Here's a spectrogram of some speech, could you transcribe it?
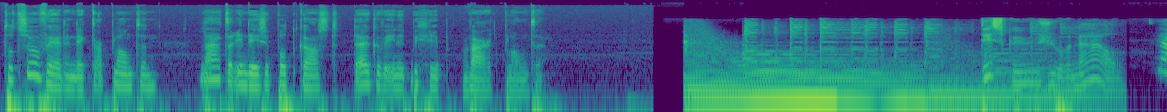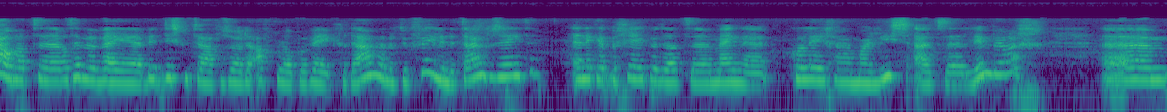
Tot zover de nectarplanten. Later in deze podcast duiken we in het begrip waardplanten. Discu Journaal. Nou, wat, uh, wat hebben we bij uh, Discutafel zo de afgelopen week gedaan? We hebben natuurlijk veel in de tuin gezeten. En ik heb begrepen dat uh, mijn collega Marlies uit Limburg ehm,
